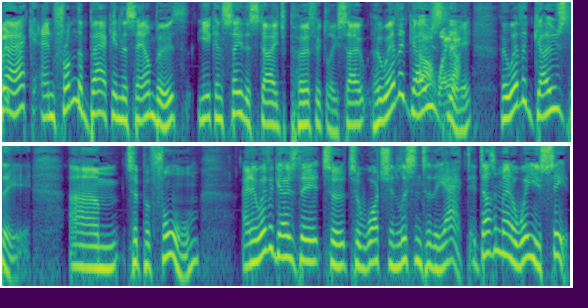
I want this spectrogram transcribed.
back, and from the back in the sound booth, you can see the stage perfectly. So whoever goes Oh, wow. there, whoever goes there um, to perform, and whoever goes there to, to watch and listen to the act, it doesn't matter where you sit.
